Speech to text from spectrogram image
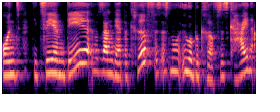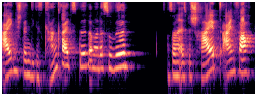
Und die CMD, sozusagen der Begriff, es ist nur ein Überbegriff. Es ist kein eigenständiges Krankheitsbild, wenn man das so will. sondern es beschreibt einfach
